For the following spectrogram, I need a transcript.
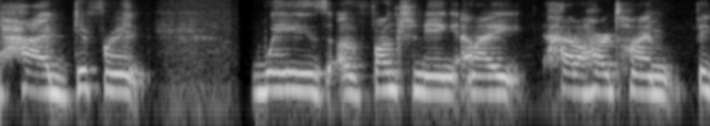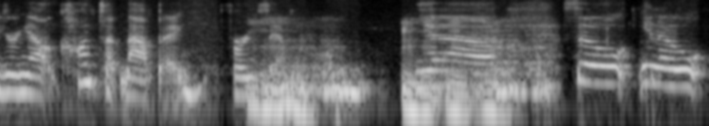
had different ways of functioning and I had a hard time figuring out concept mapping, for mm-hmm. example. Mm-hmm. Yeah. Mm-hmm. So, you know,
